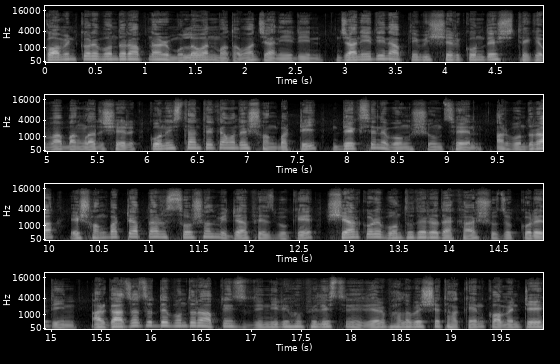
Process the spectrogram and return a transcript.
কমেন্ট করে বন্ধুরা আপনার মূল্যবান মতামত জানিয়ে দিন। জানিয়ে দিন আপনি বিশ্বের কোন দেশ থেকে বা বাংলাদেশের কোন স্থান থেকে আমাদের সংবাদটি দেখছেন এবং শুনছেন। আর বন্ধুরা, এই সংবাদটি আপনার সোশ্যাল মিডিয়া ফেসবুকে শেয়ার করে বন্ধুদেরও দেখার সুযোগ করে দিন। আর গাজা যুদ্ধে বন্ধুরা, আপনি যদি নিরীহ ফিলিস্তিনিদের ভালোবেসে থাকেন, কমেন্টে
